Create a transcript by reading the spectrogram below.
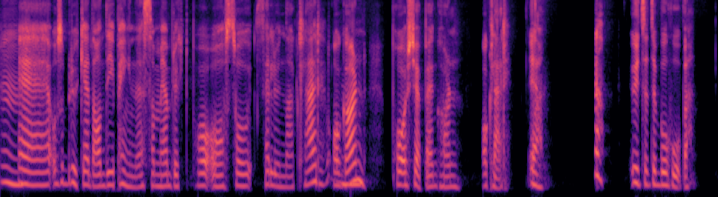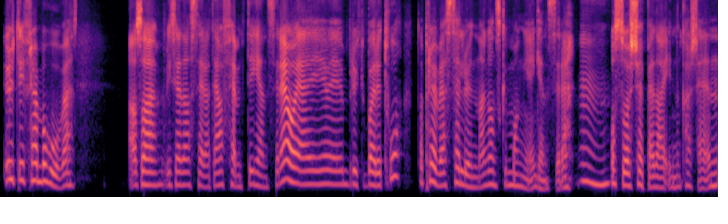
Mm. Eh, og så bruker jeg da de pengene som jeg har brukt på å selge unna klær og garn, på å kjøpe garn og klær. Ut etter behovet. Ut ifra behovet. Altså, hvis jeg da ser at jeg har 50 gensere, og jeg eh, bruker bare to, da prøver jeg å selge unna ganske mange gensere. Mm. Og så kjøper jeg da inn kanskje en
